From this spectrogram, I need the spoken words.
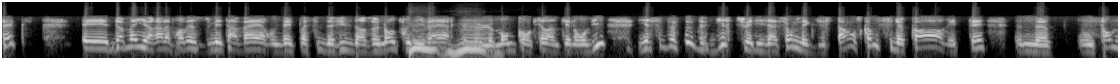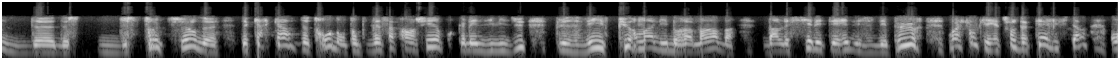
sexe. Et demain, il y aura la promesse du métavers où il va être possible de vivre dans un autre mmh, univers que le, mmh. monde concret dans lequel on vit. Il y a cette espèce de virtualisation de l'existence, comme si le corps était une, une forme de, de de structure, de, de carcasse de trop dont on pouvait s'affranchir pour que l'individu puisse vivre purement librement dans, le ciel éthéré des idées pures. Moi, je trouve qu'il y a quelque chose de terrifiant. On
